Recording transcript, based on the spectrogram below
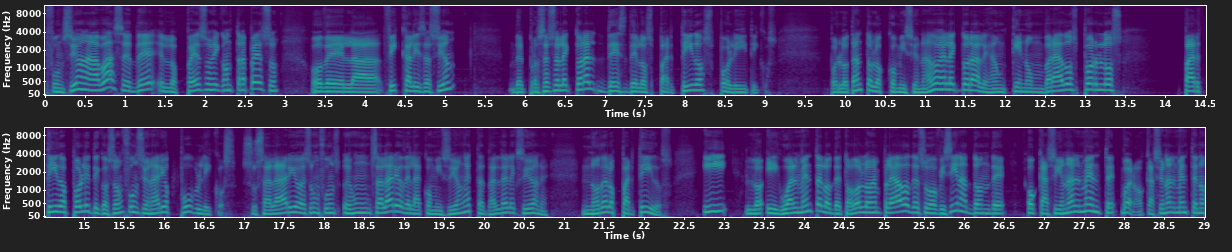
funciona a base de los pesos y contrapesos o de la fiscalización del proceso electoral desde los partidos políticos. Por lo tanto, los comisionados electorales, aunque nombrados por los partidos políticos, son funcionarios públicos. Su salario es un, es un salario de la Comisión Estatal de Elecciones, no de los partidos. Y igualmente los de todos los empleados de sus oficinas, donde ocasionalmente, bueno, ocasionalmente no,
